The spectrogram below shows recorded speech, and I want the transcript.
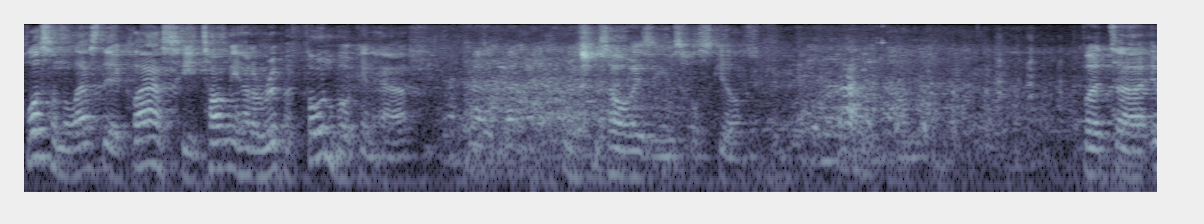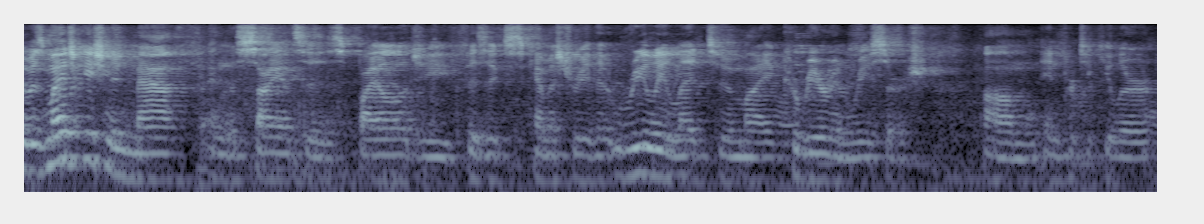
Plus, on the last day of class, he taught me how to rip a phone book in half, which is always a useful skill. Um, but uh, it was my education in math and the sciences, biology, physics, chemistry, that really led to my career in research. Um, in particular,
